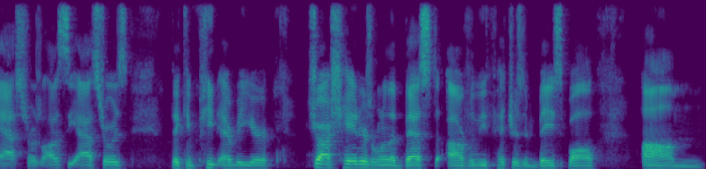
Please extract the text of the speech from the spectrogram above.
Astros. Obviously, Astros they compete every year. Josh Hader is one of the best uh, relief pitchers in baseball. Um,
